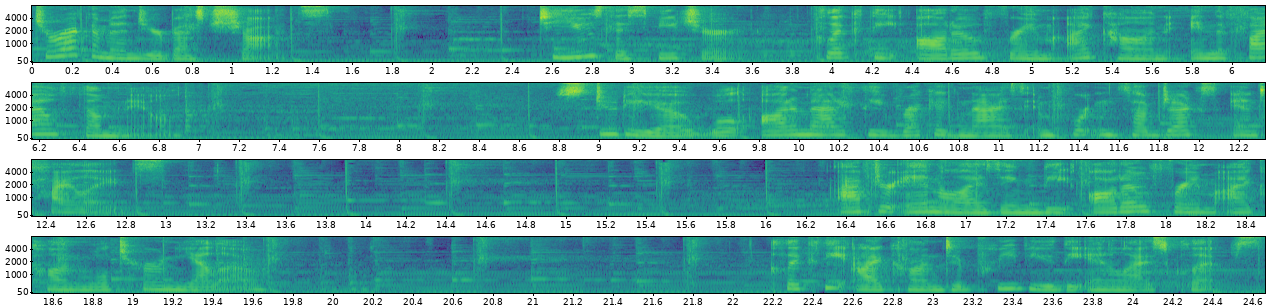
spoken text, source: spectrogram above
to recommend your best shots. To use this feature, click the auto frame icon in the file thumbnail. Studio will automatically recognize important subjects and highlights. After analyzing, the auto frame icon will turn yellow. Click the icon to preview the analyzed clips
